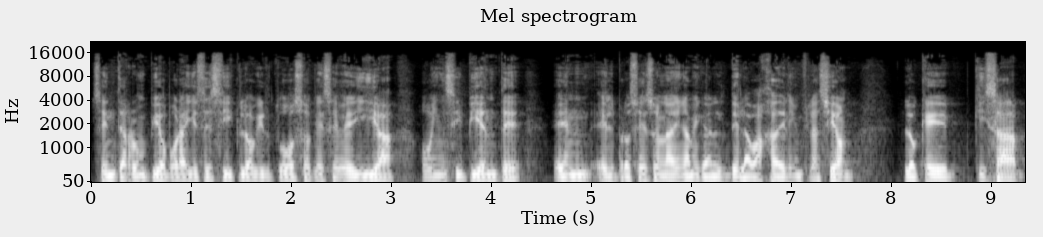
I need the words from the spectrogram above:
se interrumpió por ahí ese ciclo virtuoso que se veía o incipiente en el proceso, en la dinámica de la baja de la inflación. Lo que quizá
